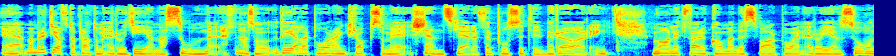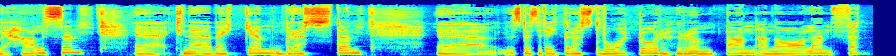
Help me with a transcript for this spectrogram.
Eh, man brukar ju ofta prata om erogena zoner, alltså delar på vår kropp som är känsligare för positiv beröring. Vanligt förekommande svar på en erogen zon är halsen, eh, knävecken, brösten, eh, specifikt bröstvårtor, rumpan, analen, fötterna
